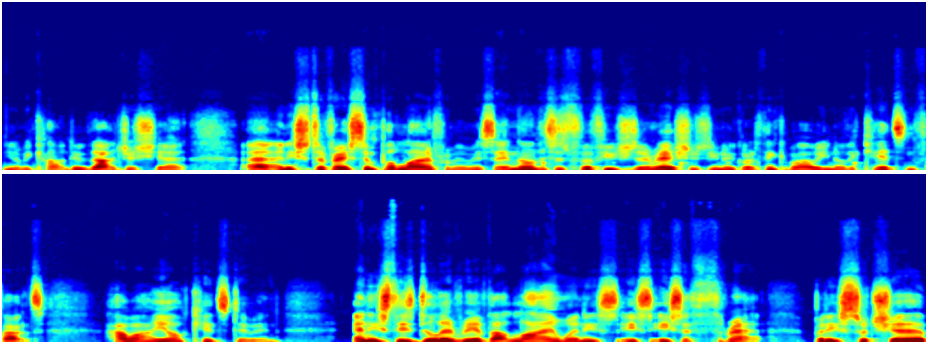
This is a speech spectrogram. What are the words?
you know we can't do that just yet." Uh, and it's just a very simple line from him. He's saying, "No, this is for future generations. You know, you've got to think about you know the kids. In fact." How are your kids doing? And it's this delivery of that line when it's it's it's a threat, but it's such a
